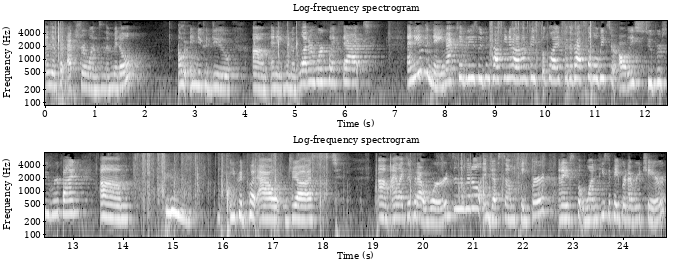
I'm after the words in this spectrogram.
and then put extra ones in the middle. Oh, and you could do um, any kind of letter work like that. Any of the name activities we've been talking about on Facebook Live for the past couple weeks are always super, super fun. Um, you could put out just, um, I like to put out words in the middle and just some paper. And I just put one piece of paper at every chair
